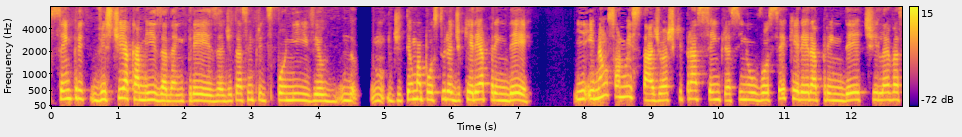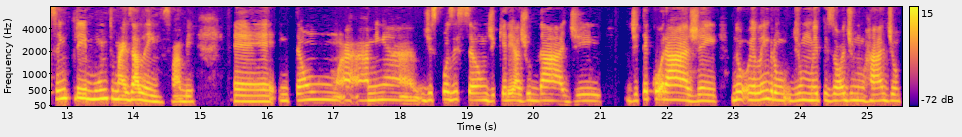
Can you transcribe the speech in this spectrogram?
sempre vestir a camisa da empresa, de estar sempre disponível, de ter uma postura de querer aprender e, e, não só no estágio, eu acho que para sempre, assim, o você querer aprender te leva sempre muito mais além, sabe? É, então, a, a, minha disposição de querer ajudar, de, de ter coragem. No, eu lembro de um episódio no rádio,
